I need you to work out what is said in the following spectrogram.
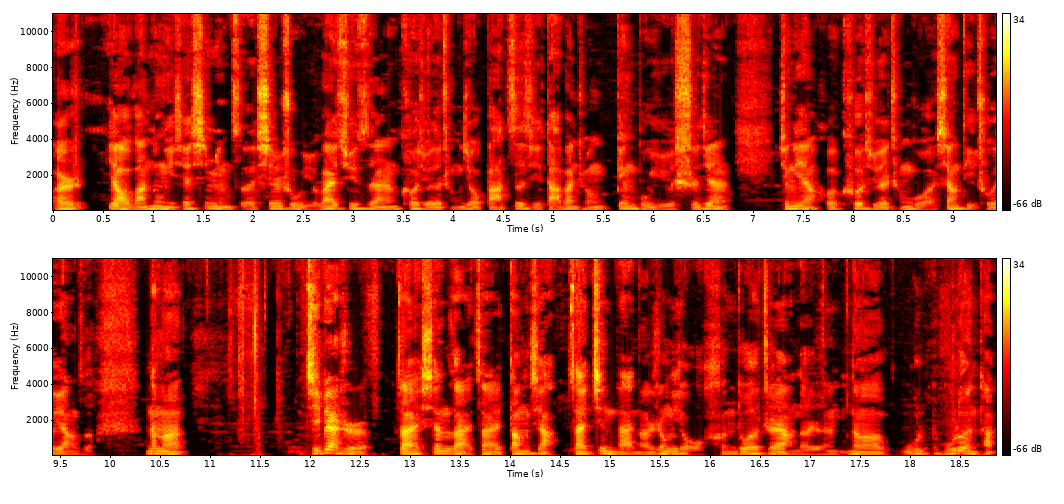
而要玩弄一些新名词、新术语，歪曲自然科学的成就，把自己打扮成并不与实践经验和科学成果相抵触的样子。那么，即便是。在现在，在当下，在近代呢，仍有很多这样的人。那么无无论他，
